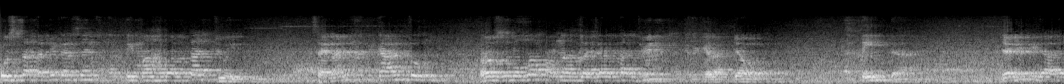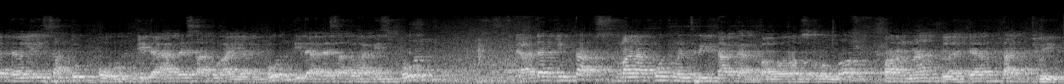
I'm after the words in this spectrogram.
Ustaz tapi kan saya mengerti mahal tajwid. Saya nanya ke antum, Rasulullah pernah belajar tajwid? Kira-kira jawab. Tidak. Jadi tidak ada dalil satu pun, tidak ada satu ayat pun, tidak ada satu hadis pun, tidak ada kitab mana pun menceritakan bahwa Rasulullah pernah belajar tajwid.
